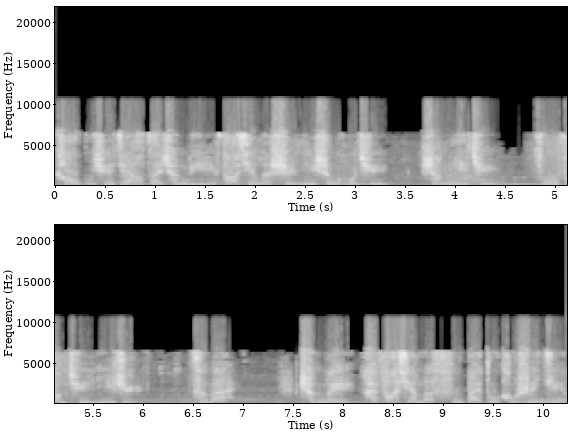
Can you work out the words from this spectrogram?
考古学家在城里发现了市民生活区、商业区、作坊区遗址。此外，城内还发现了四百多口水井。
